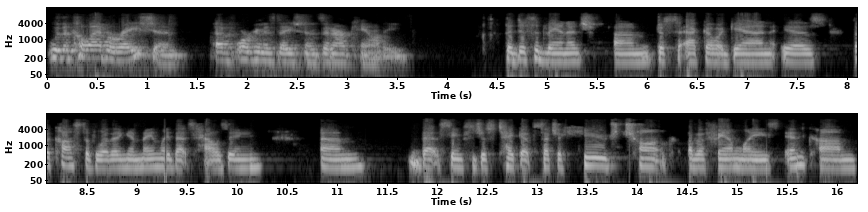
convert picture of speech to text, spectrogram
with a collaboration of organizations in our county. The disadvantage, um, just to echo again, is the cost of living, and mainly that's housing. Um, that seems to just take up such a huge chunk of a family's income.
